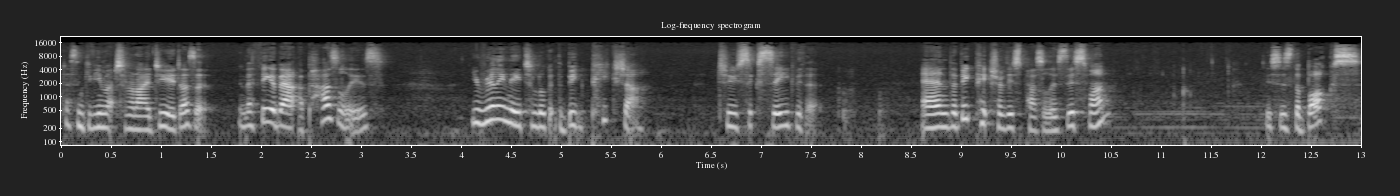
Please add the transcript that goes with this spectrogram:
Doesn't give you much of an idea, does it? And the thing about a puzzle is you really need to look at the big picture to succeed with it. And the big picture of this puzzle is this one. This is the box.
